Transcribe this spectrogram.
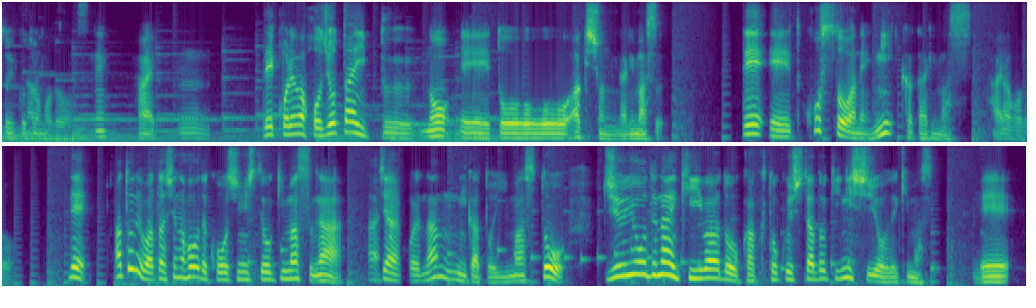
ということにななるほどりますね。はい。うん。で、これは補助タイプの、えっ、と、アクションになります。で、えっ、と、コストはね、2かかります。はないる。ほど。で、後で私の方で更新しておきますが、はいじゃあこれ何かと言いますと、重要でないキーワードを獲得した時に使用できます。うんえー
